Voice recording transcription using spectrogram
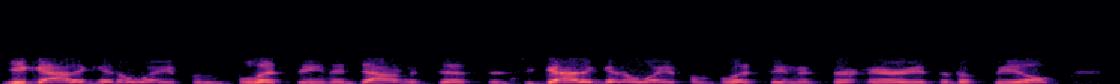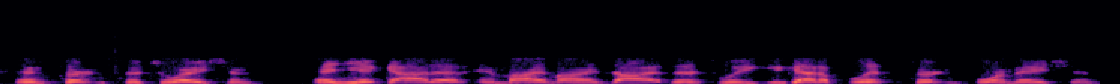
You got to get away from blitzing and down the distance. You got to get away from blitzing in certain areas of the field in certain situations. And you got to, in my mind's eye, this week, you got to blitz certain formations.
